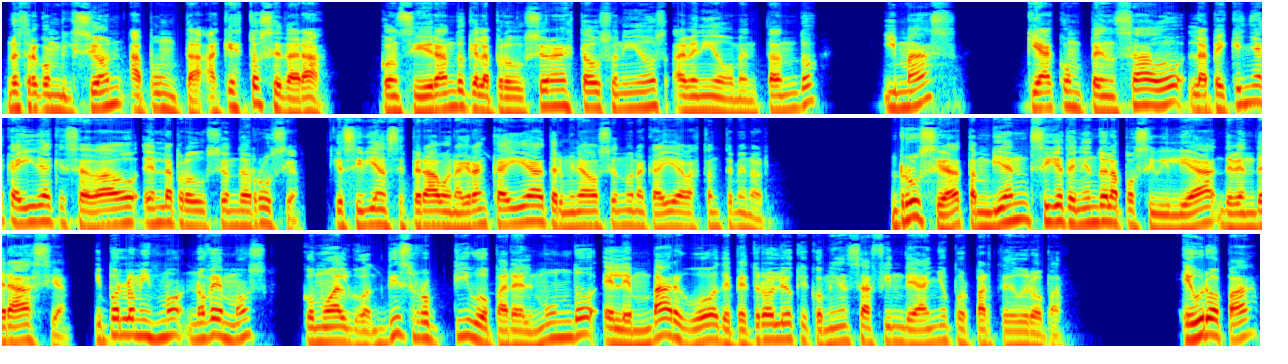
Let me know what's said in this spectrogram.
Nuestra convicción apunta a que esto se dará, considerando que la producción en Estados Unidos ha venido aumentando y más que ha compensado la pequeña caída que se ha dado en la producción de Rusia, que si bien se esperaba una gran caída, ha terminado siendo una caída bastante menor. Rusia también sigue teniendo la posibilidad de vender a Asia, y por lo mismo no vemos como algo disruptivo para el mundo el embargo de petróleo que comienza a fin de año por parte de Europa. Europa,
